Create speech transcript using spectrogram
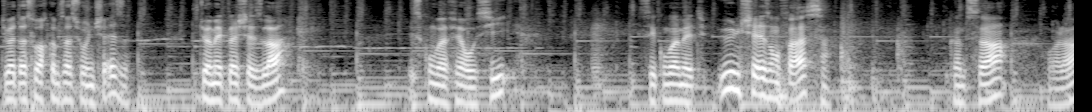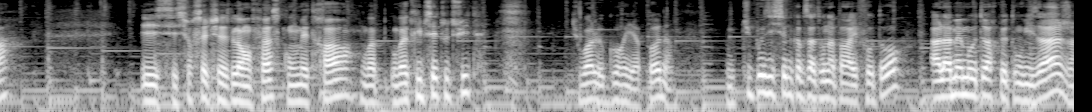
tu vas t'asseoir comme ça sur une chaise, tu vas mettre la chaise là. Et ce qu'on va faire aussi, c'est qu'on va mettre une chaise en face, comme ça, voilà. Et c'est sur cette chaise là en face qu'on mettra, on va, on va clipser tout de suite, tu vois, le GorillaPod. Donc tu positionnes comme ça ton appareil photo, à la même hauteur que ton visage,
